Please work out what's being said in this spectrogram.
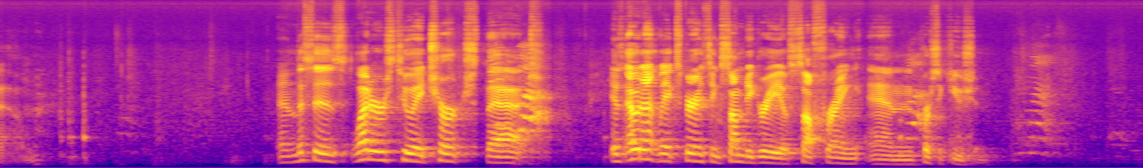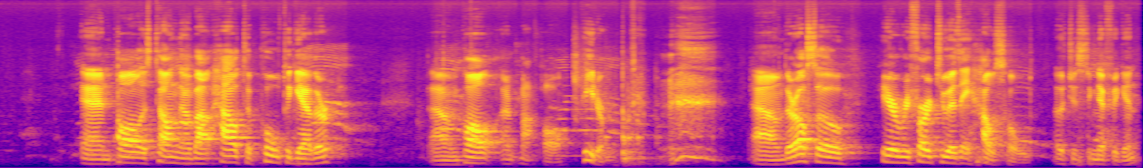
Um, and this is letters to a church that is evidently experiencing some degree of suffering and persecution. And Paul is telling them about how to pull together. Um, Paul, uh, not Paul, Peter. um, they're also here referred to as a household, which is significant.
